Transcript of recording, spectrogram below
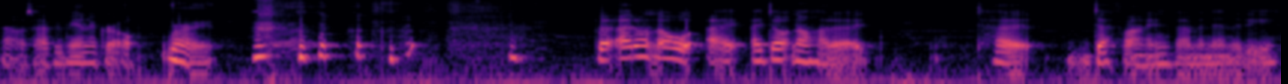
I was happy being a girl. Right. but i don't know i, I don't know how to, to define femininity.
